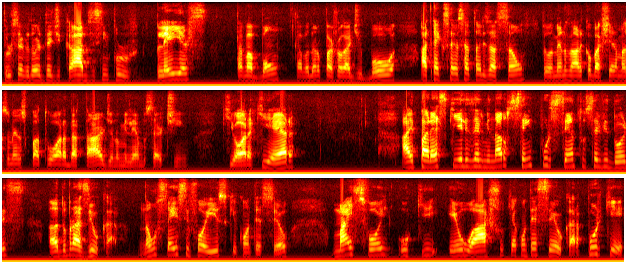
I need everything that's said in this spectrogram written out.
por servidores dedicados, e sim por players tava bom, tava dando para jogar de boa, até que saiu essa atualização, pelo menos na hora que eu baixei era mais ou menos 4 horas da tarde, eu não me lembro certinho que hora que era. Aí parece que eles eliminaram 100% os servidores uh, do Brasil, cara. Não sei se foi isso que aconteceu, mas foi o que eu acho que aconteceu, cara. Por quê?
